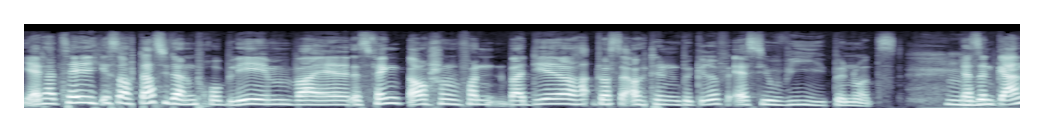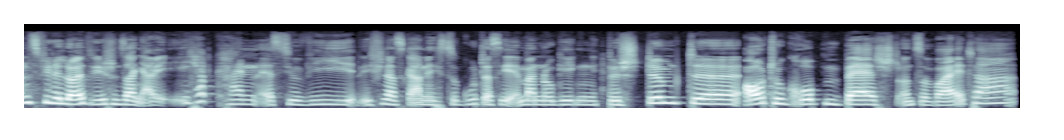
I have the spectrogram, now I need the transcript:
Ja, tatsächlich ist auch das wieder ein Problem, weil es fängt auch schon von bei dir, du hast ja auch den Begriff SUV benutzt. Mhm. Da sind ganz viele Leute, die schon sagen, aber ich habe keinen SUV, ich finde das gar nicht so gut, dass ihr immer nur gegen bestimmte Autogruppen basht und so weiter.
